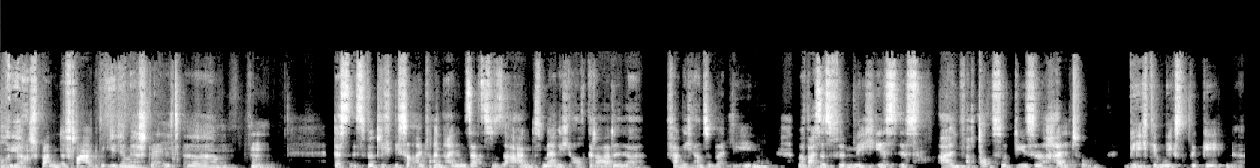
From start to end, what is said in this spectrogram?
Oh ja, spannende Frage, die ihr mir stellt. Ähm, hm. Das ist wirklich nicht so einfach in einem Satz zu sagen. Das merke ich auch gerade. Da fange ich an zu überlegen. Aber was es für mich ist, ist einfach auch so diese Haltung, wie ich dem Nächsten begegne.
